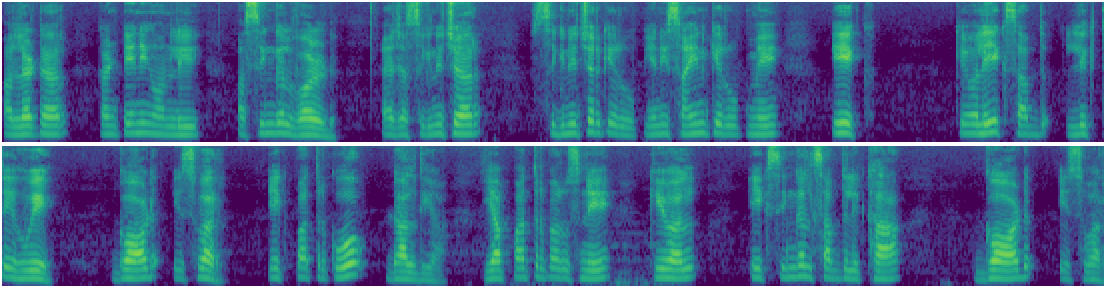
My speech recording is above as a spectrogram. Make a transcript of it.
a letter containing only a single word as a signature signature के रूप, यानी साइन के रूप में एक, केवल एक शब्द लिखते हुए गॉड ईश्वर एक पत्र को डाल दिया। या पत्र पर उसने केवल एक सिंगल शब्द लिखा, गॉड ईश्वर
